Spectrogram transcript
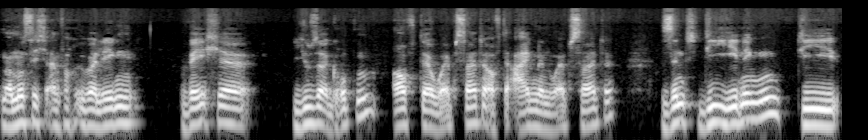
man muss sich einfach überlegen, welche Usergruppen auf der Webseite, auf der eigenen Webseite, sind diejenigen, die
